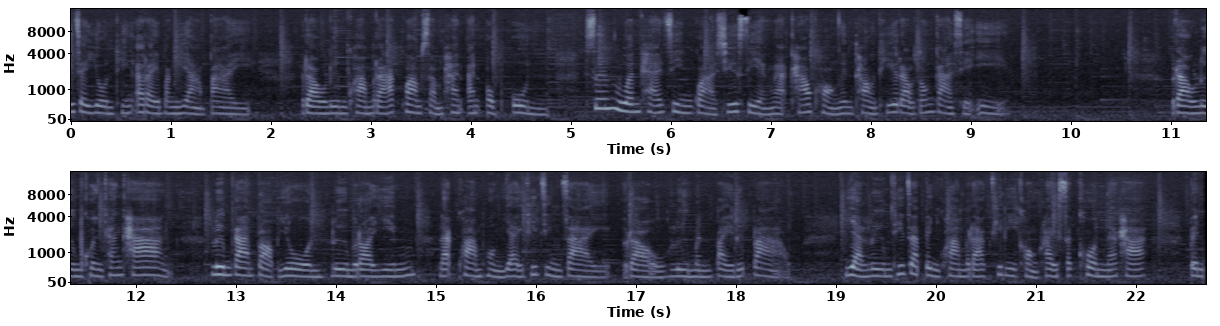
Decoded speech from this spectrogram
ที่จะโยนทิ้งอะไรบางอย่างไป เราลืมความรักความสัมพันธ์อันอบอุ่น ซึ่งล้วนแท้จริงกว่าชื่อเสียงและข้าวของเงินทองที่เราต้องการเสียอีก เราลืมคนข้างๆ ลืมการปลอบโยน ลืมรอยยิ้ม และความห่วงใยที่จริงใจ เราลืมมันไปหรือเปล่า อย่าลืมที่จะเป็นความรักที่ดีของใครสักคนนะคะ เป็น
